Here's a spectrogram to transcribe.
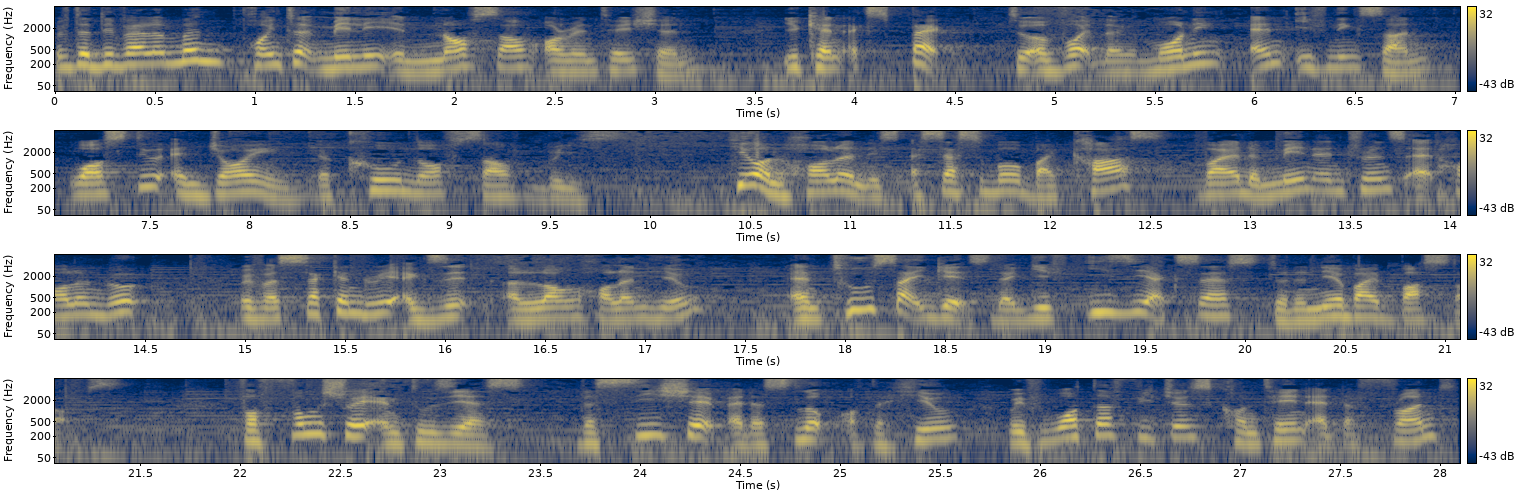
With the development pointed mainly in north-south orientation, you can expect to avoid the morning and evening sun while still enjoying the cool north-south breeze. Hyll On Holland is accessible by cars via the main entrance at Holland Road with a secondary exit along Holland Hill and two side gates that give easy access to the nearby bus stops. For feng shui enthusiasts, the C shape at the slope of the hill with water features contained at the front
